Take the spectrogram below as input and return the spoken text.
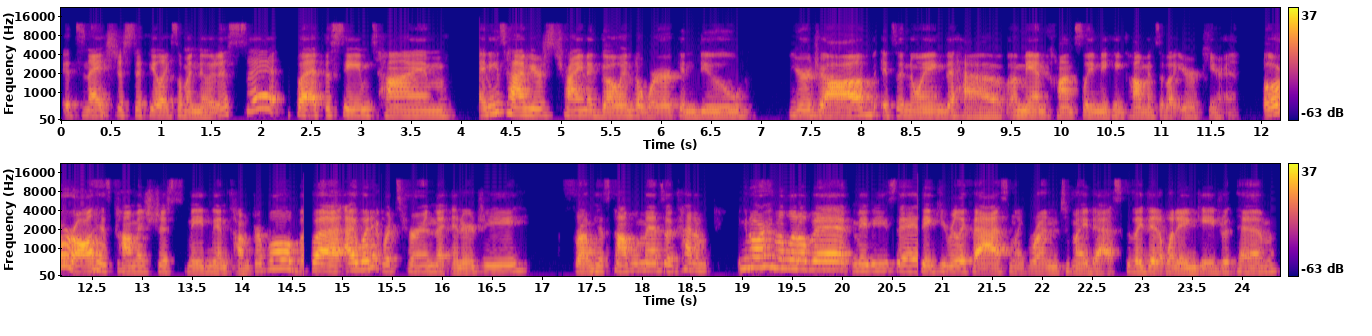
it's nice just to feel like someone noticed it. But at the same time, anytime you're just trying to go into work and do your job, it's annoying to have a man constantly making comments about your appearance overall, his comments just made me uncomfortable, but, but I wouldn't return the energy from his compliments. I kind of ignore him a little bit, maybe say thank you really fast and like run to my desk because I didn't want to engage with him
